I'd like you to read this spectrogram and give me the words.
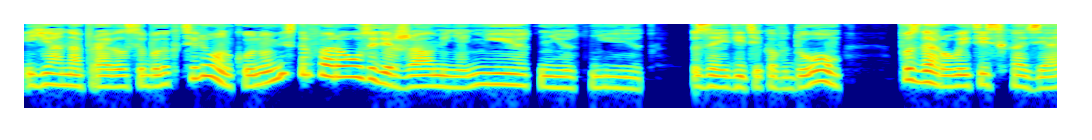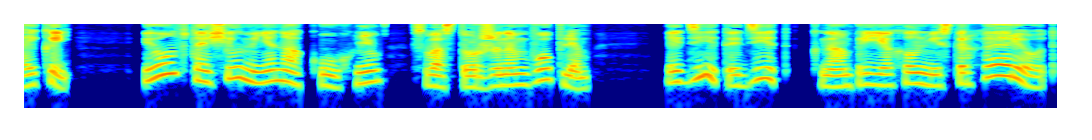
Я направился было к теленку, но мистер Фароу задержал меня. «Нет, нет, нет, зайдите-ка в дом, поздоровайтесь с хозяйкой» и он втащил меня на кухню с восторженным воплем. «Эдит, Эдит, к нам приехал мистер Хэриот».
